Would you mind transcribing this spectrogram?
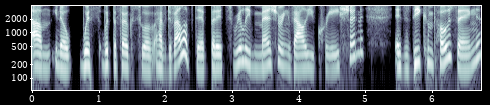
um, you know with with the folks who have, have developed it but it's really measuring value creation it's decomposing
